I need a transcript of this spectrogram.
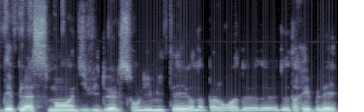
déplacements individuels sont limités, on n'a pas le droit de, dribbler.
